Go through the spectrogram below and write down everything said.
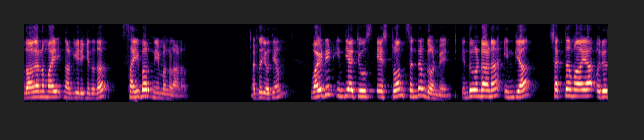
ഉദാഹരണമായി നൽകിയിരിക്കുന്നത് സൈബർ നിയമങ്ങളാണ്. അടുത്ത ചോദ്യം. Why did India choose a strong central government എന്തുകൊണ്ടാണ് ഇന്ത്യ ശക്തമായ ഒരു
